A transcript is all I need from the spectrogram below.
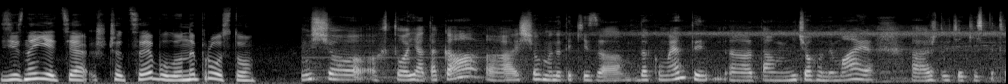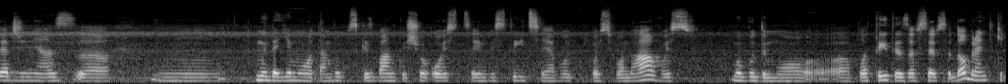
Зізнається, що це було непросто. Тому що хто я така, що в мене такі за документи, там нічого немає, ждуть якісь підтвердження з. Ми даємо там виписки з банку, що ось це інвестиція, ось вона, ось ми будемо е, платити за все, все добре. Вони такі.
